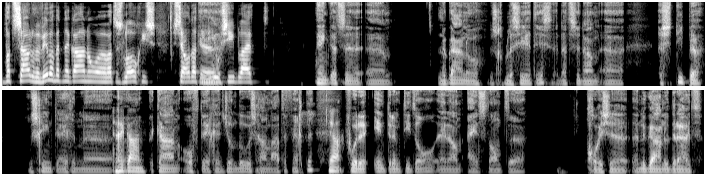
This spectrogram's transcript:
wat zouden we willen met Nagano? Wat is logisch? Stel dat hij in de UFC blijft. Ik denk dat ze ehm Nogano dus geblesseerd is. Dat ze dan een stiepe misschien tegen eh, Tegen Gaan. eh, Gaan of tegen John Lewis gaan laten vechten. Ja. Voor de interim titel. En dan eindstand eh gooi ze eh, Nogano eruit.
